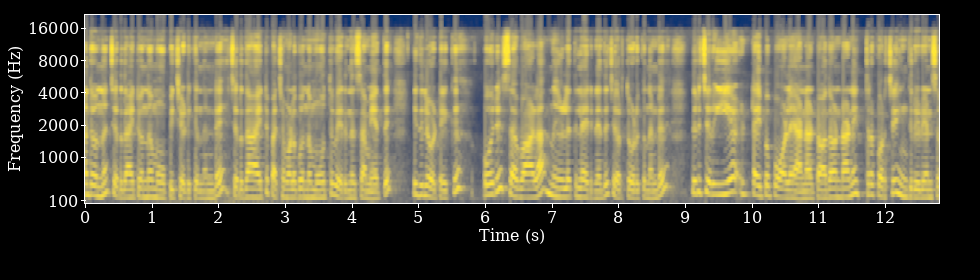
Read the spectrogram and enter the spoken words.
അതൊന്ന് ചെറുതായിട്ടൊന്ന് മൂപ്പിച്ചെടുക്കുന്നുണ്ട്. ചെറുതായിട്ട് പച്ചമുളക് ഒന്ന് മൂത്ത് വരുന്ന സമയത്ത് ഇതിലോട്ടേക്ക് ഒരു സവാള നീളത്തിൽ അരിഞ്ഞത് ചേർത്ത് കൊടുക്കുന്നുണ്ട്. ഇതൊരു ചെറിയ ടൈപ്പ് പോളയാണ് കേട്ടോ. അതുകൊണ്ടാണ് ഇത്ര കുറച്ച് ഇൻഗ്രീഡിയൻസ്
